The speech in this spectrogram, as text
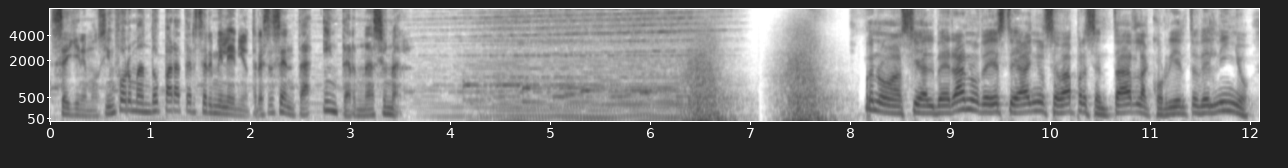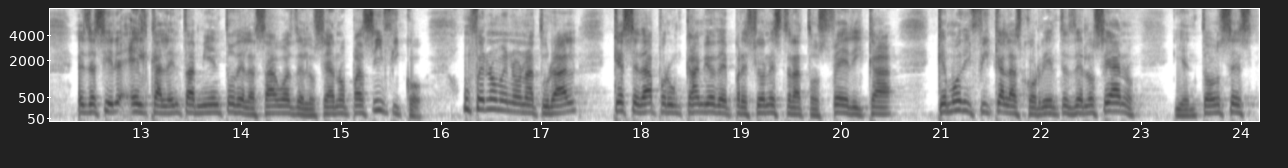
Seguiremos informando para Tercer Milenio 360 Internacional. Bueno, hacia el verano de este año se va a presentar la corriente del niño, es decir, el calentamiento de las aguas del Océano Pacífico, un fenómeno natural que se da por un cambio de presión estratosférica que modifica las corrientes del océano. Y entonces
